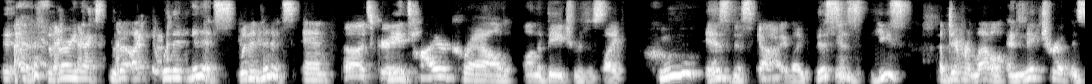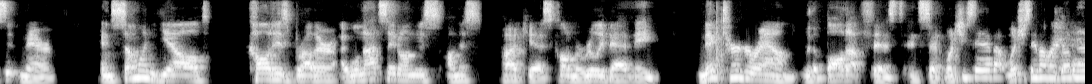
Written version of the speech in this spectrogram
It's the very next, like within minutes, within minutes, and oh, it's great. The entire crowd on the beach was just like, who is this guy? Like, this is, he's a different level. And Nick Tripp is sitting there and someone yelled, called his brother. I will not say it on this, on this podcast, called him a really bad name. Nick turned around with a balled up fist and said, What'd you say about what'd you say about my brother?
